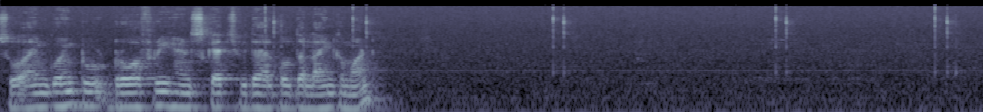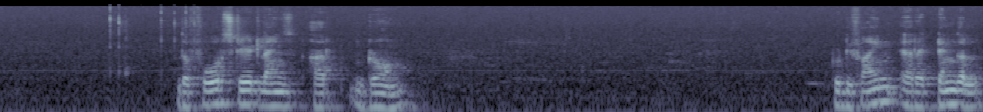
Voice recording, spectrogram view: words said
so I am going to draw a freehand sketch with the help of the line command. The four straight lines are drawn to define a rectangle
